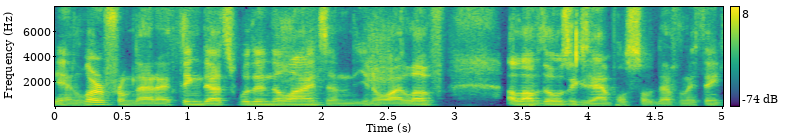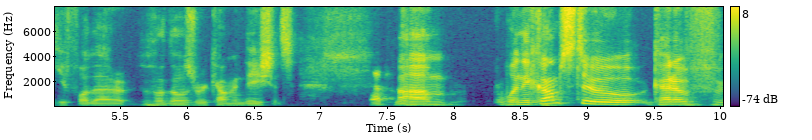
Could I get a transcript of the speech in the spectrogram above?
And learn from that. I think that's within the lines. And you know i love i love those examples. So definitely thank you for that for those recommendations um when it comes to kind of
